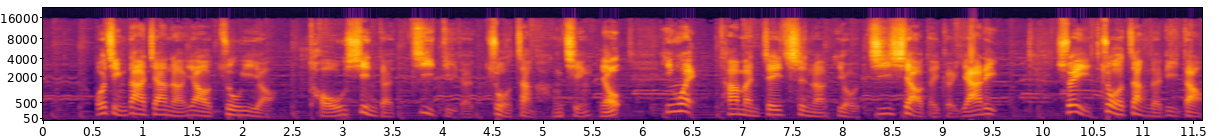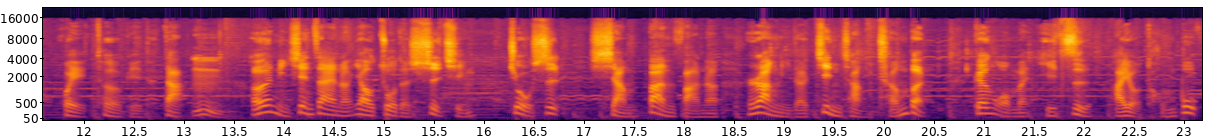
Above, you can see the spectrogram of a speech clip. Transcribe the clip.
我请大家呢要注意哦，投信的季底的作战行情有，因为。他们这一次呢有绩效的一个压力，所以做账的力道会特别的大。嗯，而你现在呢要做的事情就是想办法呢让你的进场成本跟我们一致，还有同步。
